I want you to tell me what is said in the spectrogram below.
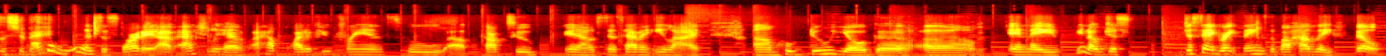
the shebang. I've been willing to start it. I've actually have I have quite a few friends who I've talked to, you know, since having Eli, um, who do yoga, um, and they, you know, just just said great things about how they felt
